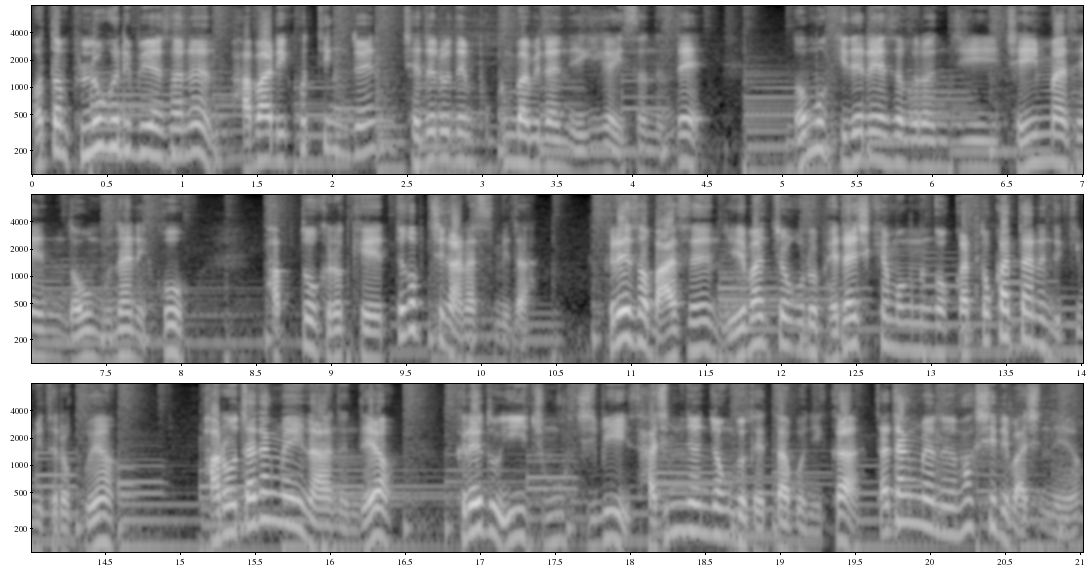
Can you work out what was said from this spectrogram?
어떤 블로그 리뷰에서는 밥알이 코팅된 제대로 된 볶음밥이라는 얘기가 있었는데 너무 기대를 해서 그런지 제 입맛엔 너무 무난했고 밥도 그렇게 뜨겁지가 않았습니다. 그래서 맛은 일반적으로 배달시켜 먹는 것과 똑같다는 느낌이 들었고요. 바로 짜장면이 나왔는데요. 그래도 이 중국집이 40년 정도 됐다 보니까 짜장면은 확실히 맛있네요.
